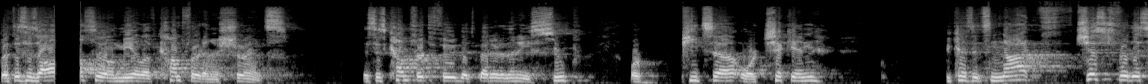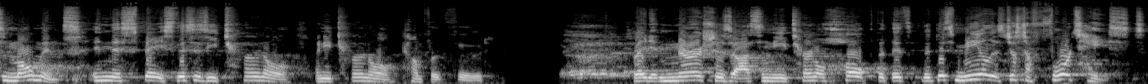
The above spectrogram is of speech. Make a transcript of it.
But this is also a meal of comfort and assurance. This is comfort food that's better than any soup or pizza or chicken because it's not just for this moment in this space. This is eternal, an eternal comfort food. Right? It nourishes us in the eternal hope that this, that this meal is just a foretaste,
